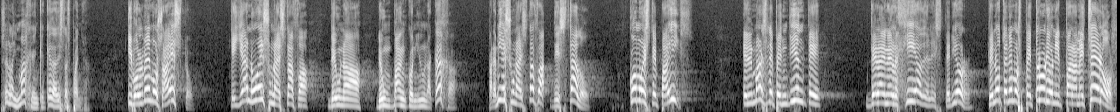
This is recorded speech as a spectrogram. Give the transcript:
Esa es la imagen que queda de esta España. Y volvemos a esto, que ya no es una estafa de, un banco ni de una caja. Para mí es una estafa de Estado. Como este país, el más dependiente de la energía del exterior, que no tenemos petróleo ni para mecheros,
